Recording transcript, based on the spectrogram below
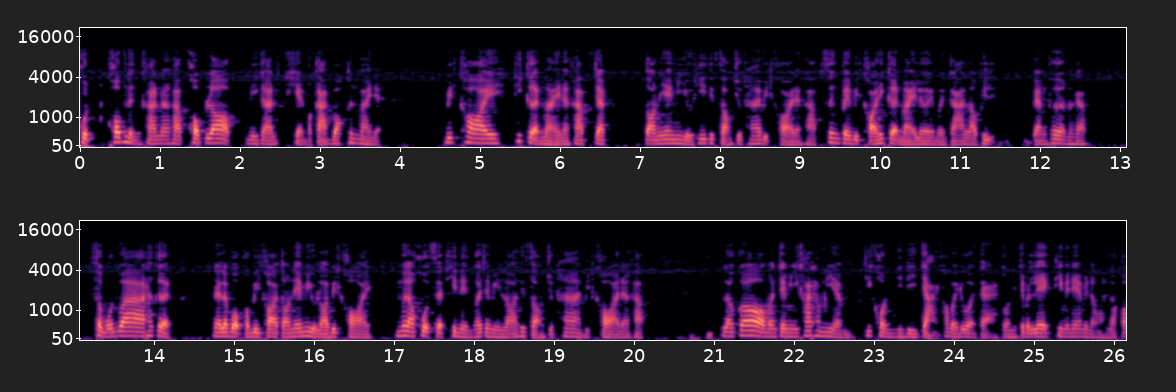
ขุดครบหนึ่งครั้งนะครับ ครบรอบมีการเขียนประกาศบล็อกขึ้นไปเนี่ยบิตคอยที่เกิดใหม่นะครับ จะ ตอนนี้มีอยู่ที่ 12.5 บิตคอยนะครับ ซึ่งเป็นบิตคอยที่เกิดใหม่เลยเหมือนการเราผลิตแบงค์เพิ่มนะครับ สมมุติว่าถ้าเกิดในระบบของบิตคอยตอนนี้มีอยู่ 100 บิตคอยเมื่อเราขุดเสร็จทีหนึ่งก็จะมี 112.5 บิตคอยนะครับ แล้วก็มันจะมีค่าธรรมเนียมที่คนยินดีจ่ายเข้าไปด้วย แต่ตัวนี้จะเป็นเลขที่ไม่แน่ไม่นอน แล้วก็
